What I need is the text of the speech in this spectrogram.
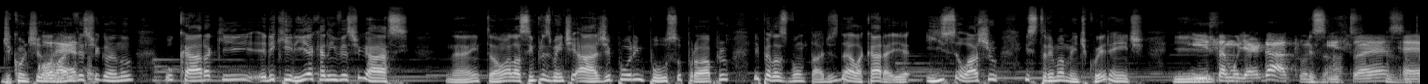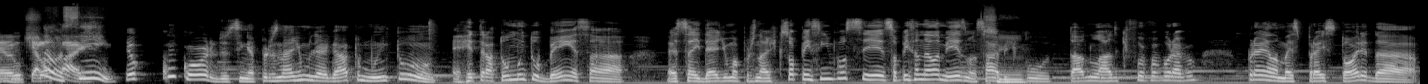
de continuar Correto. investigando o cara que ele queria que ela investigasse. Né? Então ela simplesmente age por impulso próprio e pelas vontades dela. Cara, e é- isso eu acho extremamente coerente. E E isso é mulher gato. Exato, isso é, é o que ela não, faz. sim, eu concordo, assim, a personagem Mulher Gato muito é, retratou muito bem essa essa ideia de uma personagem que só pensa em você, só pensa nela mesma, sabe? Sim. Tipo, tá do lado que for favorável pra ela, mas pra história da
